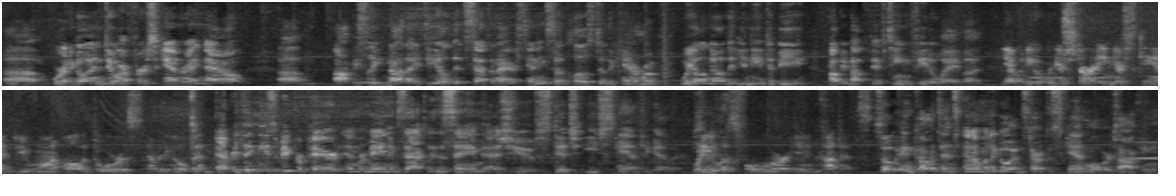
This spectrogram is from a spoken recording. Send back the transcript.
Um, we're gonna go ahead and do our first scan right now. Um, obviously, not ideal that Seth and I are standing so close to the camera. We all know that you need to be probably about 15 feet away, but Yeah, when you when you're starting your scan, do you want all the doors and everything open? everything needs to be prepared and remain exactly the same as you stitch each scan together. What do you look for in contents? So in contents, and I'm going to go ahead and start the scan while we're talking.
